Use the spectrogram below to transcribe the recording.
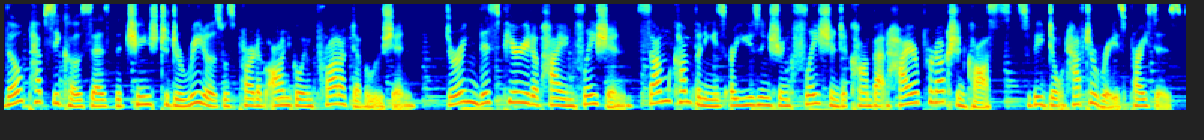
Though PepsiCo says the change to Doritos was part of ongoing product evolution, during this period of high inflation, some companies are using shrinkflation to combat higher production costs so they don't have to raise prices.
